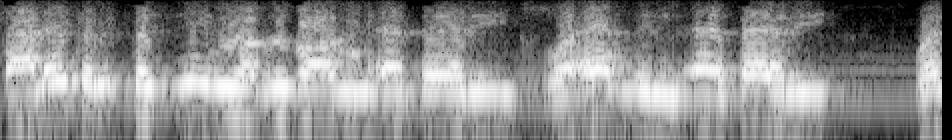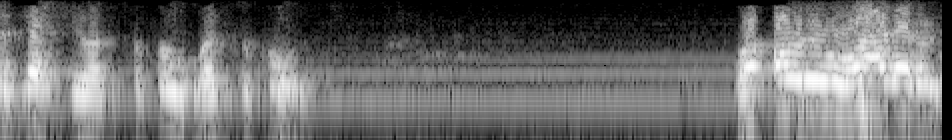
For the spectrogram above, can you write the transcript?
فعليك بالتسليم والرضا من آثار وأهل الآثار والكشف والسكوت. وقوله واعلم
